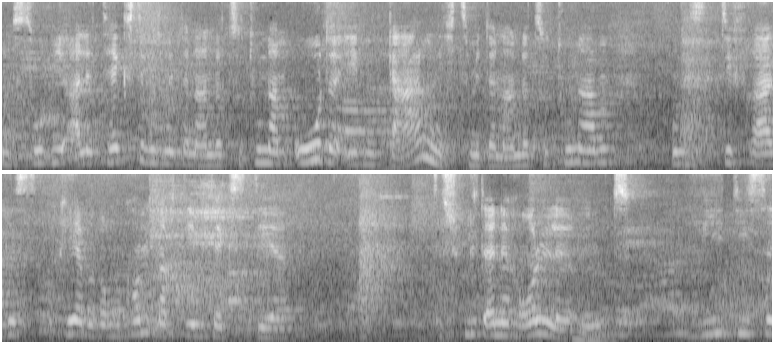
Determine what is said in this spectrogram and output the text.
Und so wie alle Texte was miteinander zu tun haben oder eben gar nichts miteinander zu tun haben. Und die Frage ist, okay, aber warum kommt nach dem Text der? Das spielt eine Rolle. Und wie diese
